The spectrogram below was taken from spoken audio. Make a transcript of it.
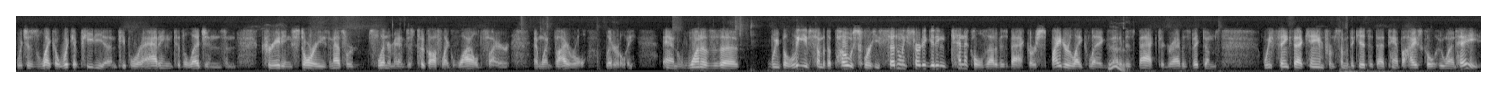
which is like a wikipedia and people were adding to the legends and creating stories and that's where slenderman just took off like wildfire and went viral literally. And one of the, we believe, some of the posts where he suddenly started getting tentacles out of his back or spider like legs out of his back to grab his victims. We think that came from some of the kids at that Tampa high school who went, hey,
